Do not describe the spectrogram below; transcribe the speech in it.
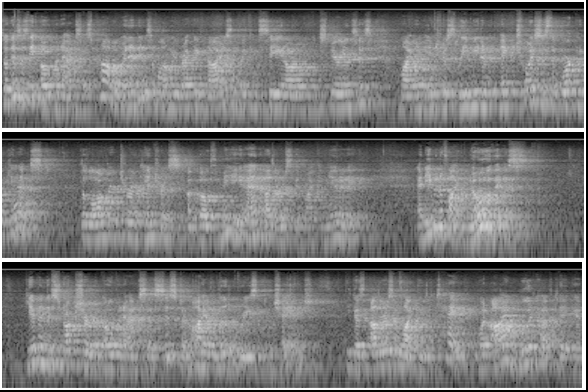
So this is the open access problem, and it is one we recognize and we can see in our own experiences. My own interests lead me to make choices that work against the longer-term interests of both me and others in my community. And even if I know this, given the structure of an open access system, I have little reason to change because others are likely to take what I would have taken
